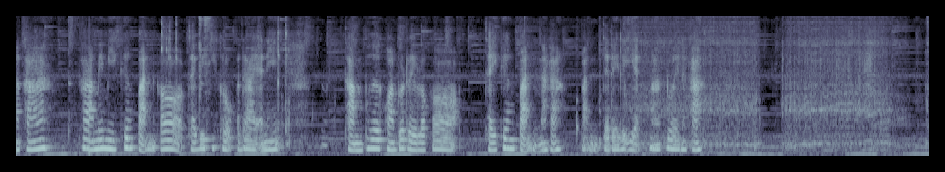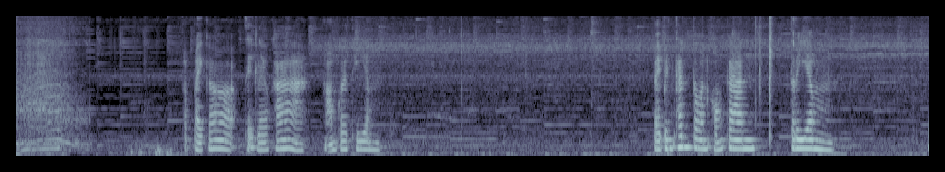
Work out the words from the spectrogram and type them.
นะคะ ถ้าไม่มีเครื่องปั่นก็ใช้วิธีโขลกก็ได้ อันนี้ทำเพื่อความรวดเร็วแล้วก็ใช้เครื่องปั่นนะคะ ปั่นจะได้ละเอียดมากด้วยนะคะ ต่อไปก็เสร็จแล้วค่ะหอมกระเทียม ไปเป็นขั้นตอนของการเตรียม ใบ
